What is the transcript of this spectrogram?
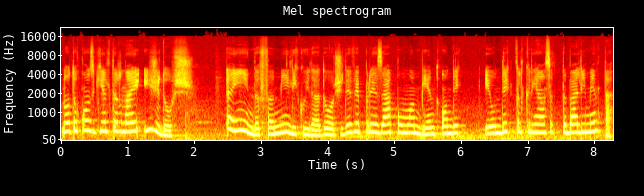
não conseguir alternar os dois. Ainda, família e cuidadores devem prezar para um ambiente onde é onde é que a criança te alimentar.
